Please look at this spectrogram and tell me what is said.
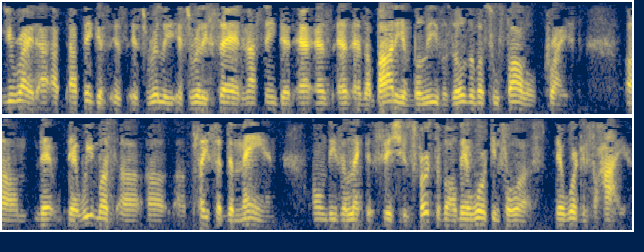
You're right. I, I think it's, it's it's really it's really sad, and I think that as as as a body of believers, those of us who follow Christ, um, that that we must uh, uh, uh, place a demand on these elected officials. First of all, they're working for us. They're working for hire,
